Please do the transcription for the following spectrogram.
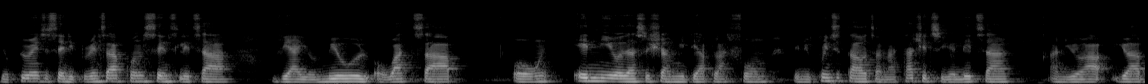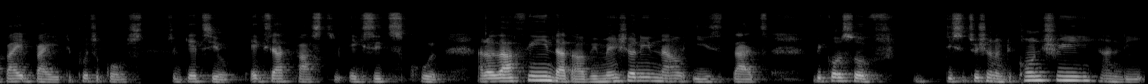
Your parents will send a parental consent letter via your mail or WhatsApp or any other social media platform. Then you print it out and attach it to your letter and you are you abide by the protocols to get your exact pass to exit school. Another thing that I'll be mentioning now is that because of the situation of the country and the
